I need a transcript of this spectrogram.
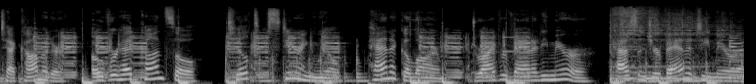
tachometer, overhead console, tilt steering wheel, panic alarm, driver vanity mirror, passenger vanity mirror.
